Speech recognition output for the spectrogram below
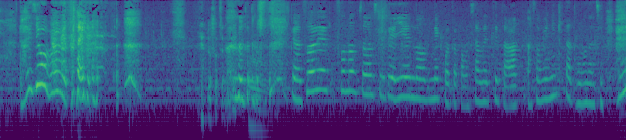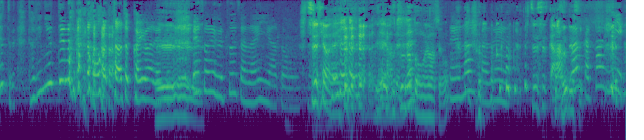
大丈夫?」みたいななるほどねでもそれその調子で家の猫とかも喋ってたら遊びに来た友達「えっ?」とか「誰に言ってんのかと思った」とか言われて「えそれ普通じゃないんや」と思って。普通ではない。え普通だと思いますよ。えなんかね普通ですか？なんか単にこ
